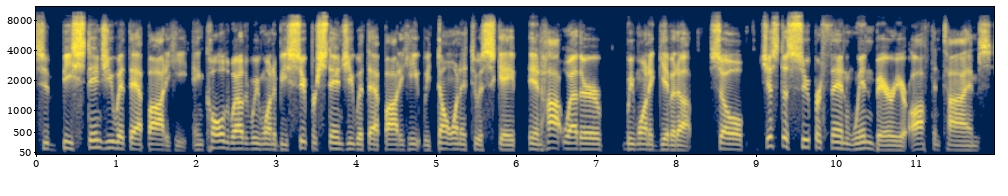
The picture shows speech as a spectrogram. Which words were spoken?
to be stingy with that body heat. In cold weather, we want to be super stingy with that body heat. We don't want it to escape. In hot weather, we want to give it up. So, just a super thin wind barrier, oftentimes,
